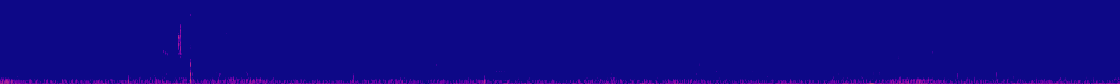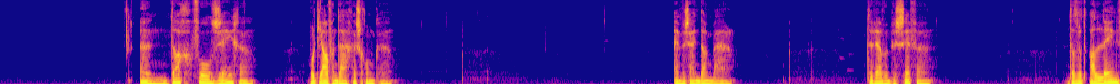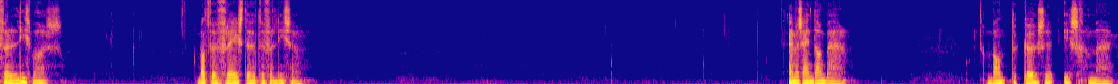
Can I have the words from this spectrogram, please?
dag vol zegen wordt jou vandaag geschonken. En we zijn dankbaar. Terwijl we beseffen dat het alleen verlies was wat we vreesden te verliezen. En we zijn dankbaar, want de keuze is gemaakt.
